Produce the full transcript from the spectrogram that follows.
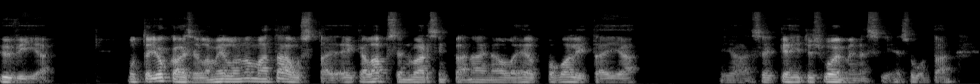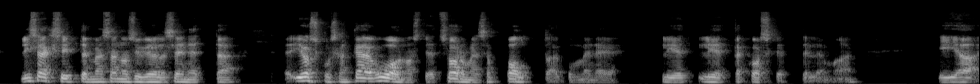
hyviä. Mutta jokaisella meillä on oma tausta, eikä lapsen varsinkaan aina ole helppo valita, ja, ja se kehitys voi mennä siihen suuntaan. Lisäksi sitten mä sanoisin vielä sen, että joskushan käy huonosti, että sormensa polttaa, kun menee liettä koskettelemaan. Ja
